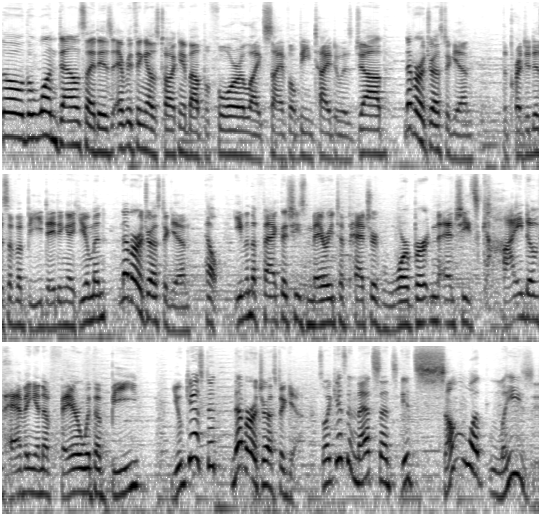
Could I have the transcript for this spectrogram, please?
Though the one downside is everything I was talking about before, like Seinfeld being tied to his job, never addressed again. The prejudice of a bee dating a human, never addressed again. Hell, even the fact that she's married to Patrick Warburton and she's kind of having an affair with a bee, you guessed it, never addressed again. So I guess in that sense, it's somewhat lazy.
